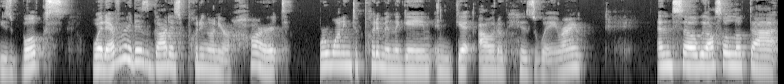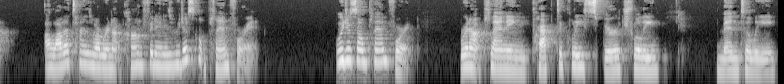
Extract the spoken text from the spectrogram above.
these books, whatever it is God is putting on your heart, we're wanting to put him in the game and get out of his way, right? And so we also looked at a lot of times why we're not confident is we just don't plan for it. We just don't plan for it. We're not planning practically, spiritually, mentally.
